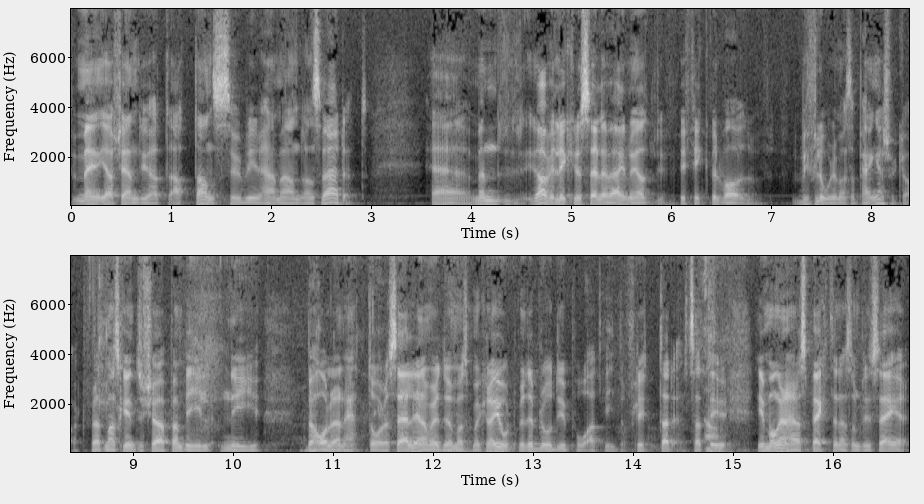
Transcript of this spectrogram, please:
Men jag kände ju att attans, hur blir det här med andrahandsvärdet? Eh, men ja, vi lyckades sälja iväg nu. Vi fick väl vara, vi förlorade en massa pengar såklart. För att man ska ju inte köpa en bil ny, behålla den ett år och sälja den. var det dummaste man kunde ha gjort. Men det berodde ju på att vi då flyttade. Så att det, är, det är många av de här aspekterna som du säger.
